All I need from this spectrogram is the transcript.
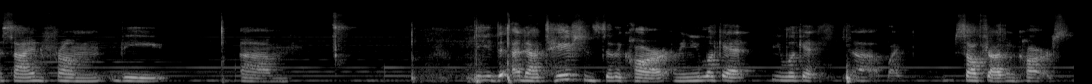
aside from the um, the adaptations to the car, I mean, you look at you look at uh, like self-driving cars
